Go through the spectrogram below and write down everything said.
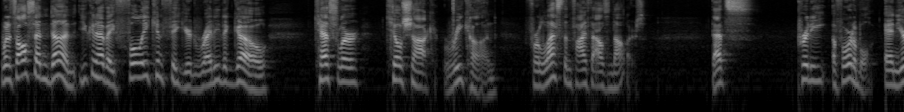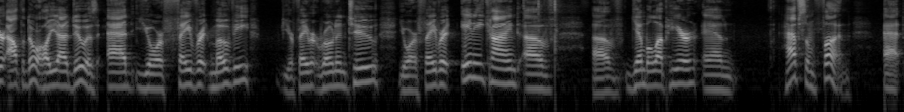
when it's all said and done, you can have a fully configured, ready to go Kessler Killshock Recon for less than $5,000. That's pretty affordable. And you're out the door. All you got to do is add your favorite Movi, your favorite Ronin 2, your favorite any kind of, of gimbal up here, and have some fun at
